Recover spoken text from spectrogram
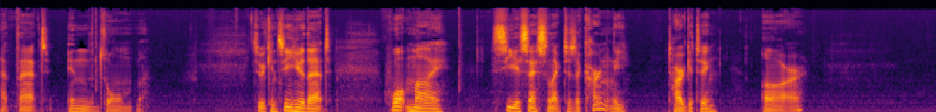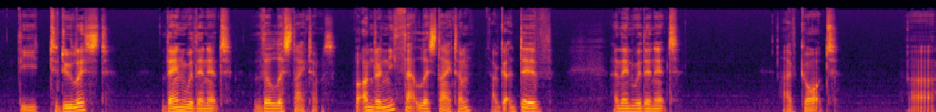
at that in the DOM. So we can see here that what my CSS selectors are currently targeting are the to-do list, then within it, the list items. But underneath that list item, I've got a div, and then within it, I've got a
